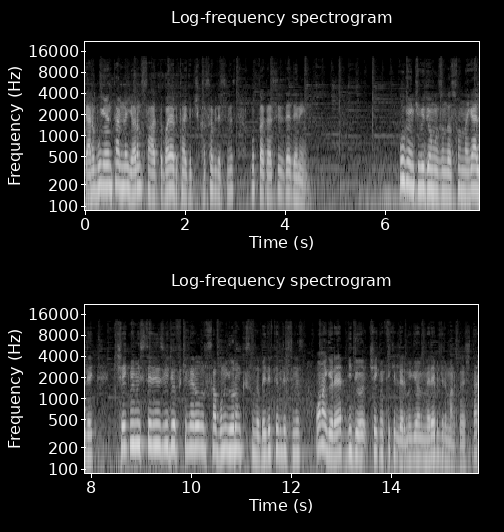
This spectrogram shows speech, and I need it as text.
Yani bu yöntemle yarım saatte baya bir takipçi kasabilirsiniz. Mutlaka siz de deneyin. Bugünkü videomuzun da sonuna geldik. Çekmemi istediğiniz video fikirleri olursa bunu yorum kısmında belirtebilirsiniz. Ona göre video çekme fikirlerime yön verebilirim arkadaşlar.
